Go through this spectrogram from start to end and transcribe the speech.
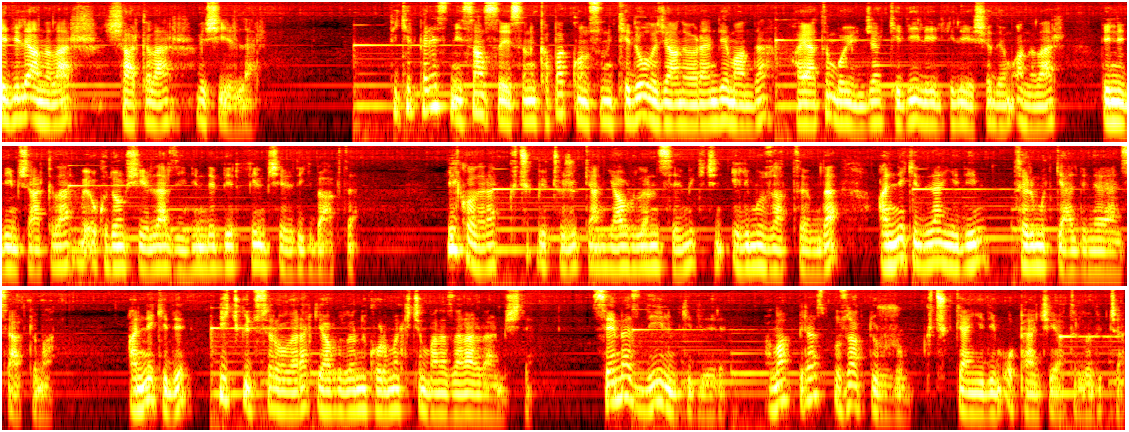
Kedili anılar, şarkılar ve şiirler. Fikirperest Nisan sayısının kapak konusunun kedi olacağını öğrendiğim anda hayatım boyunca kediyle ilgili yaşadığım anılar, dinlediğim şarkılar ve okuduğum şiirler zihnimde bir film şeridi gibi aktı. İlk olarak küçük bir çocukken yavrularını sevmek için elimi uzattığımda anne kediden yediğim tırmık geldi nedense aklıma. Anne kedi içgüdüsel olarak yavrularını korumak için bana zarar vermişti. Sevmez değilim kedileri ama biraz uzak dururum küçükken yediğim o pençeyi hatırladıkça.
